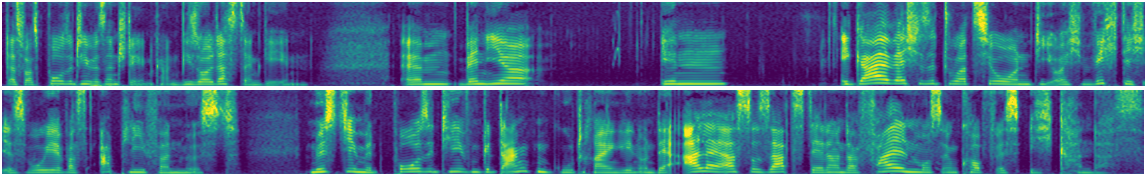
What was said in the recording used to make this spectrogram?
dass was Positives entstehen kann. Wie soll das denn gehen? Ähm, wenn ihr in egal welche Situation, die euch wichtig ist, wo ihr was abliefern müsst, müsst ihr mit positiven Gedanken gut reingehen. Und der allererste Satz, der dann da fallen muss im Kopf, ist, ich kann das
